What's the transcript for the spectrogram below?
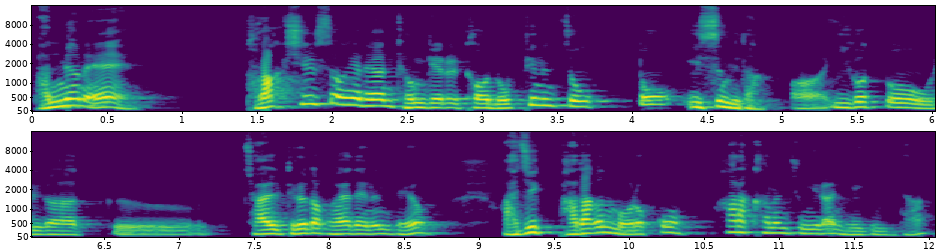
반면에 불확실성에 대한 경계를 더 높이는 쪽도 있습니다. 어, 이것도 우리가 그 잘 들여다봐야 되는데요. 아직 바닥은 멀었고 하락하는 중이란 얘기입니다.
